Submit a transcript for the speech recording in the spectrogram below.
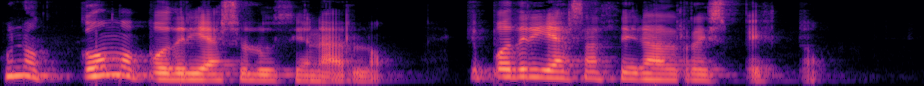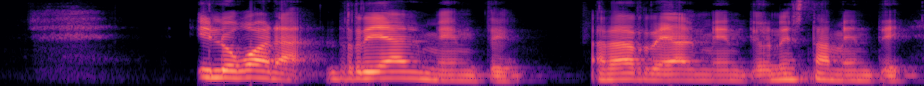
bueno, ¿cómo podrías solucionarlo? ¿Qué podrías hacer al respecto? Y luego ahora, realmente, ahora realmente, honestamente,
